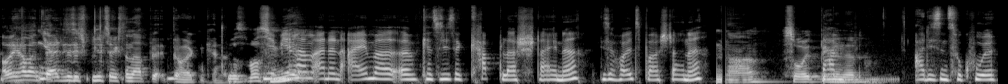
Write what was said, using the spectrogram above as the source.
Aber ich habe einen Ja. Teil dieses Spielzeugs dann auch be- behalten können. Was, was Ja, wir haben einen Eimer, äh, kennst du diese Kapplersteine, diese Holzbausteine? Na, so alt bin ich nicht. Ah, die sind so cool.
